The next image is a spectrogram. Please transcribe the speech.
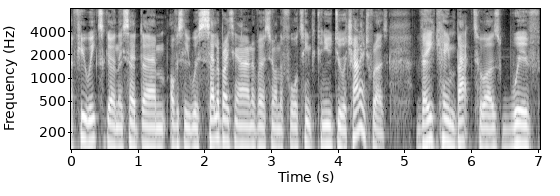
a few weeks ago, and they said, um, obviously, we're celebrating our anniversary on the 14th. Can you do a challenge for us? They came back to us with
